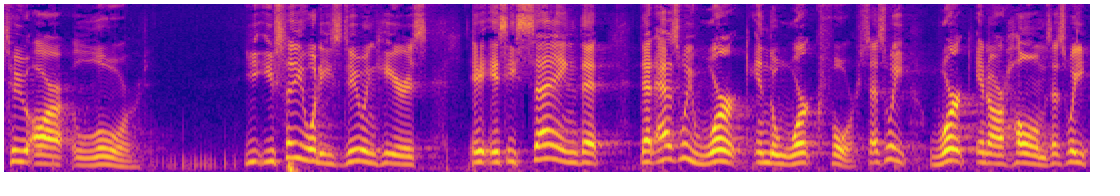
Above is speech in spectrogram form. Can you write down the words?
to our Lord. You, you see what he's doing here is, is he's saying that, that as we work in the workforce, as we work in our homes, as we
